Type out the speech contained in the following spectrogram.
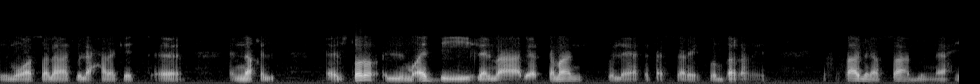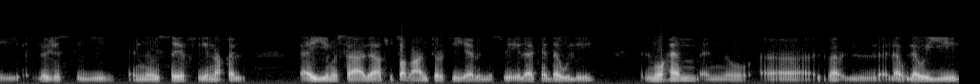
للمواصلات ولحركه آه، النقل. الطرق المؤدية للمعابر كمان كلها تأثرت وتضررت. صار من الصعب من الناحية اللوجستية إنه يصير في نقل أي مساعدات وطبعا تركيا بالنسبة لها كدولة المهم إنه آه، الأولوية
